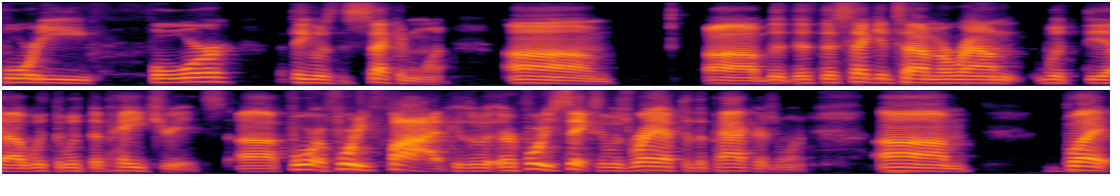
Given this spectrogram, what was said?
44. I think it was the second one. Um, uh, the, the, second time around with the uh, with the with the Patriots, uh, for, 45 because or 46. It was right after the Packers one. Um, but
